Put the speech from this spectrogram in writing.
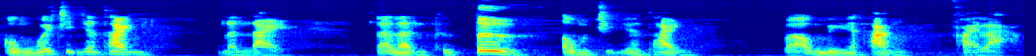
cùng với Trịnh Nhân Thanh, lần này là lần thứ tư ông Trịnh Nhân Thanh và ông Đinh La Thăng phải làm.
